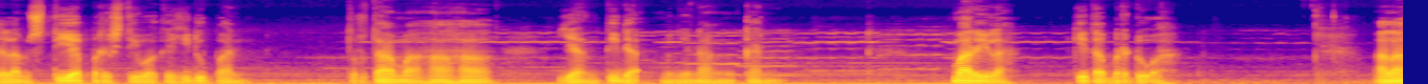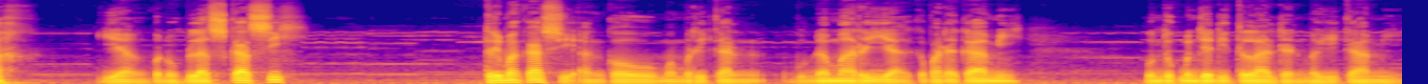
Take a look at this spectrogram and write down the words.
dalam setiap peristiwa kehidupan, terutama hal-hal yang tidak menyenangkan. Marilah kita berdoa. Allah yang penuh belas kasih, terima kasih Engkau memberikan Bunda Maria kepada kami untuk menjadi teladan bagi kami,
